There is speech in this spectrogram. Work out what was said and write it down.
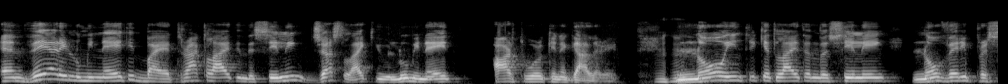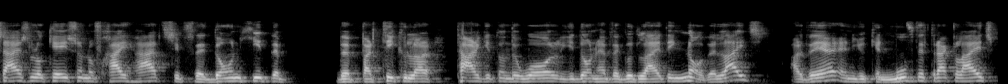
and they are illuminated by a track light in the ceiling, just like you illuminate artwork in a gallery. Mm-hmm. No intricate light on the ceiling, no very precise location of hi hats. If they don't hit the, the particular target on the wall, you don't have the good lighting. No, the lights are there and you can move the track lights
